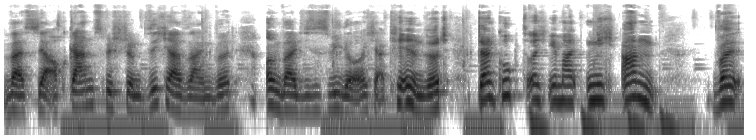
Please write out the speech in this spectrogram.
weil es ja auch ganz bestimmt sicher sein wird und weil dieses Video euch ja killen wird, dann guckt es euch halt nicht an. Weil,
